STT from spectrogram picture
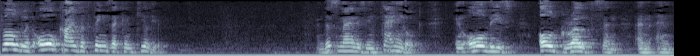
filled with all kinds of things that can kill you. And this man is entangled in all these old growths and, and, and,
